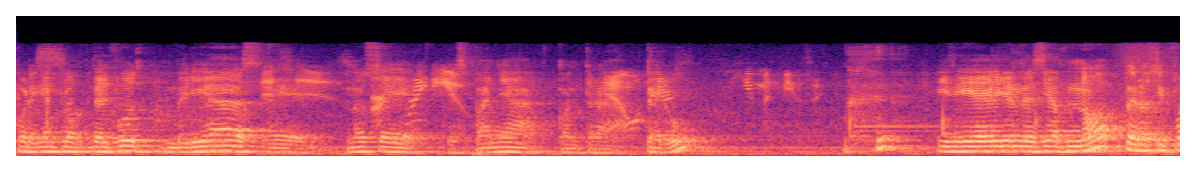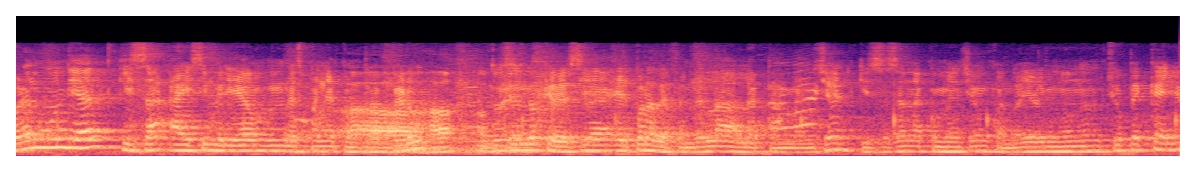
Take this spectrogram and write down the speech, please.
por ejemplo, del fútbol. Verías, eh, no sé, España contra Perú. Y alguien decía, no, pero si fuera el mundial, quizá ahí sí vería una España contra Perú. Entonces es lo que decía él para defender la, la convención. Quizás en la convención, cuando hay algún anuncio pequeño,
